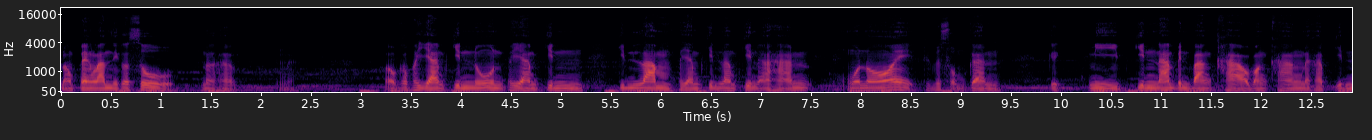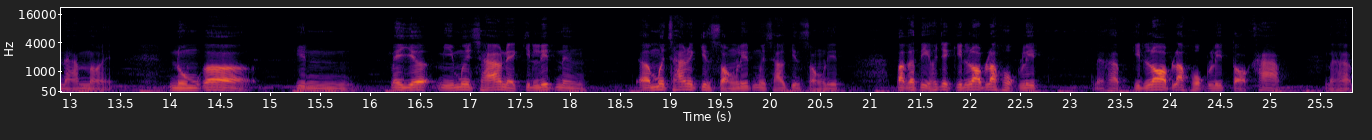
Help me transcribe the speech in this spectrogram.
น้องแป้งล่ำนี่ก็สู้นะครับเขาก็พยายามกินนู่นพยายามกินกินลำพยายามกินลำกินอาหารงัวน้อยที่ผสมกันก็มีกินน้ำเป็นบางคราวบางครั้งนะครับ กินน้ำหน่อย หนุ่มก็กินไม่เยอะมีมื้อเช้าเนี่ยกินลิตรหนึ่งเออมื้อเช้าเนี่ยกิน 2 ลิตร มื้อเช้ากิน 2 ลิตร ปกติเขาจะกินรอบละ 6 ลิตรนะครับกินรอบละ 6 ลิตรต่อคาบนะครับ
